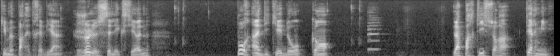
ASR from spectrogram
qui me paraît très bien, je le sélectionne, pour indiquer donc quand la partie sera terminée.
